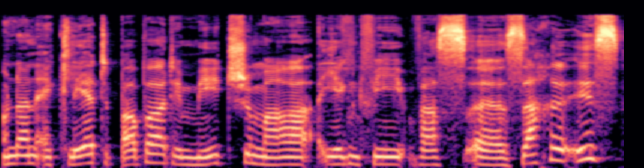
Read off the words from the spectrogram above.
und dann erklärte Baba dem Mädchen mal irgendwie, was äh, Sache ist.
